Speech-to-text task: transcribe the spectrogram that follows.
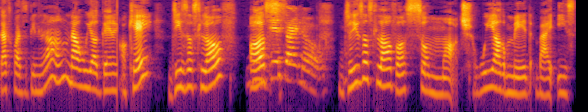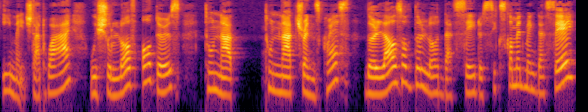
that was been long. Now we are going, okay? Jesus love us. This I know. Jesus love us so much. We are made by his image. That's why we should love others to not to not transgress the laws of the Lord that say the sixth commandment that say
